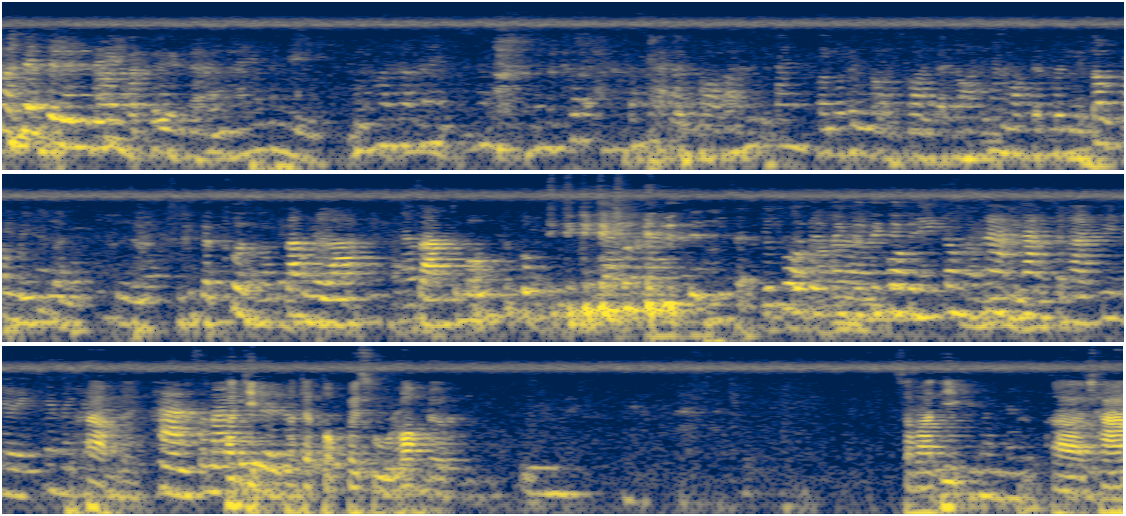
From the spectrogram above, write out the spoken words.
มันไม่ตื่นเลยไม่มาตื่นนะต้องการจะบอกว่าตั้งจิตตื่น ก่อนก่อนจะนอนเราจะตื่นต้องต้องมีเรื่องกระตุ้นตั้งเวลาสามชั่วโมงตุ๊กติ๊กติ๊กติ๊กติ๊กคือพวกพวกนี้ต้องห้ามนั่งสมาธิเลยใช่ไหมห้ามเลยห้ามสมาธิเลยถ้าจิตมันจะตกไปสู่ร่องเดิมอืมสมาธิอ่าฌาน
